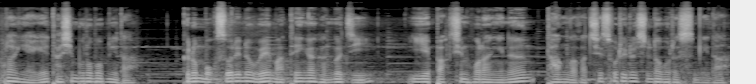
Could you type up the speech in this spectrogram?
호랑이에게 다시 물어봅니다. 그럼 목소리는 왜 마태인가 간 거지? 이에 빡친 호랑이는 다음과 같이 소리를 질러버렸습니다.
